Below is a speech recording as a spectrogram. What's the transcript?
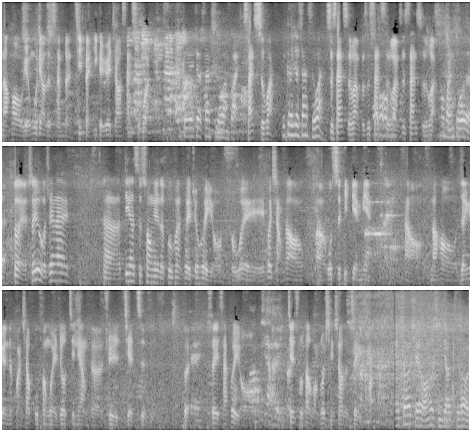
然后原物料的成本，基本一个月就要三十万。一个月就三四万块。三十万。一个月就三十万。是三十万，不是三十万，是三十万。哦，蛮多的。对，所以我现在。呃，第二次创业的部分，所以就会有所谓会想到呃无实体店面，好，然后人员的管销部分，我也就尽量的去节制，对，所以才会有接触到网络行销的这一块。哎，说学网络行销之后，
